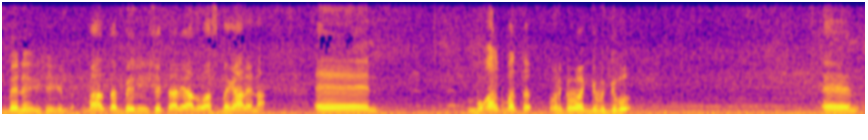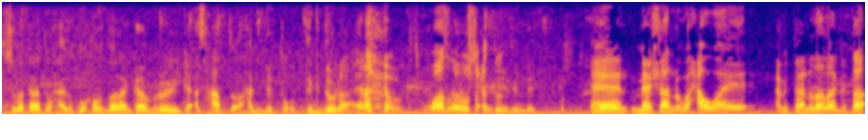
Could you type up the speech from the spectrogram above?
بين إيشيج ما هذا بين إيشيج تالي هذا واسدقالنا مقالك بنت مرك بجيبو sidoo kaleet waxaa idinku qaban doonaa kaabarooyinka asxaabta oo xag joogta u tigi doonaa waa isla socon doontiin meeshaan waxaa waaye cabitaanada laga gataa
